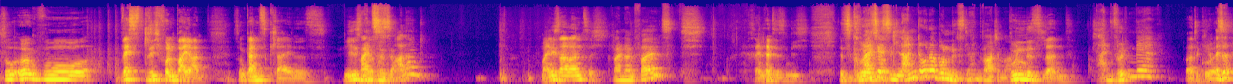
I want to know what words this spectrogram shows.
so irgendwo westlich von Bayern. So ein ganz kleines. Wie ist Meinst du das? Saarland? Meine ich Saarland? Ich, Rheinland-Pfalz? Rheinland ist nicht. Das ist Meinst du größer. jetzt Land oder Bundesland? Warte mal. Bundesland. Baden-Württemberg? Warte kurz. Also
